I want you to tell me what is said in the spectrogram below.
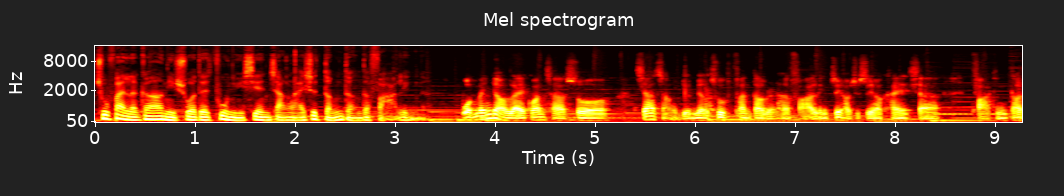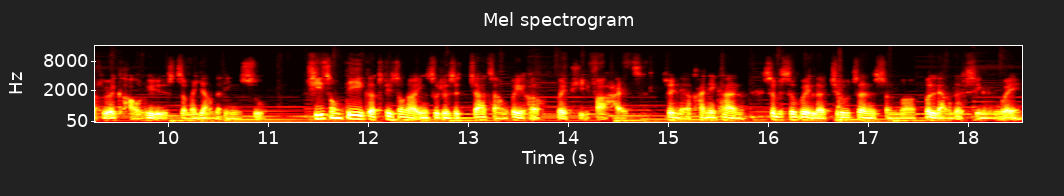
触犯了刚刚你说的妇女宪章，还是等等的法令呢？我们要来观察说家长有没有触犯到任何法令，最好就是要看一下法庭到底会考虑什么样的因素。其中第一个最重要因素就是家长为何会体罚孩子，所以你要看一看是不是为了纠正什么不良的行为，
